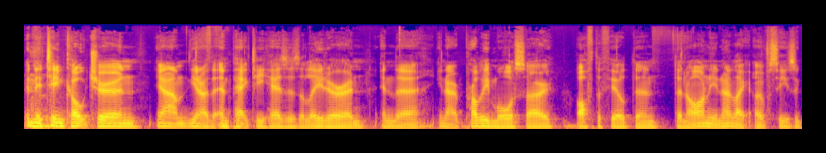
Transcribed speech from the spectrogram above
in their team culture and um, you know the impact he has as a leader and and the you know probably more so off the field than than on. You know, like obviously he's a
